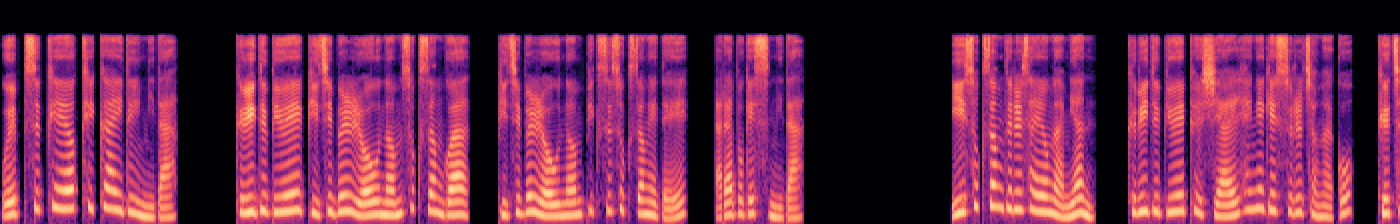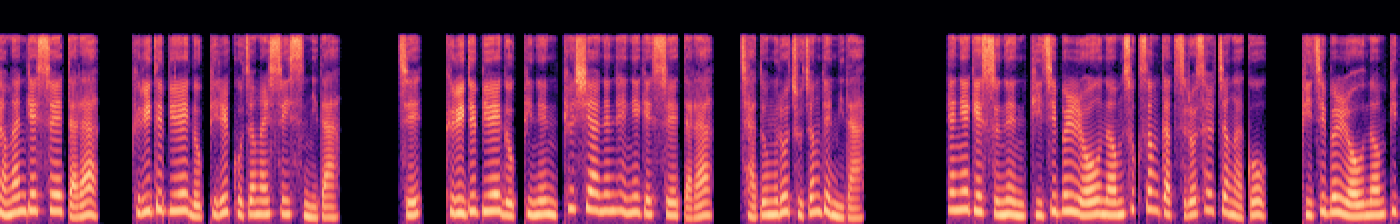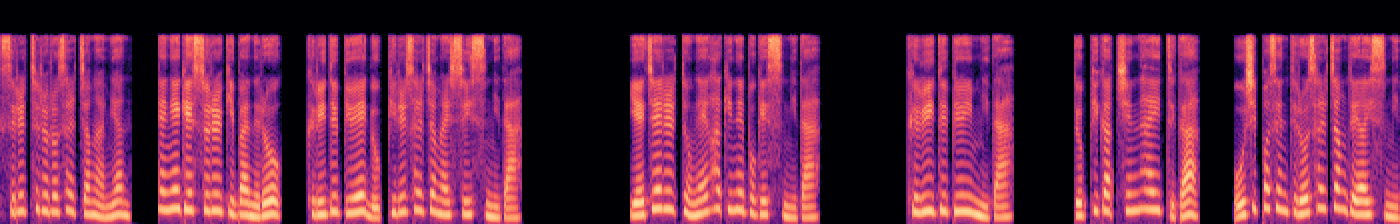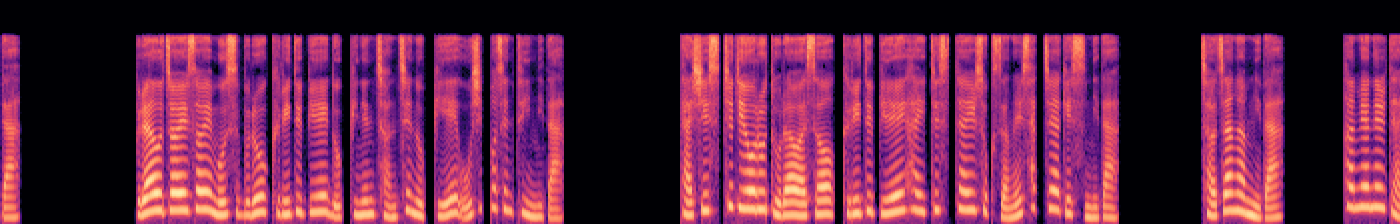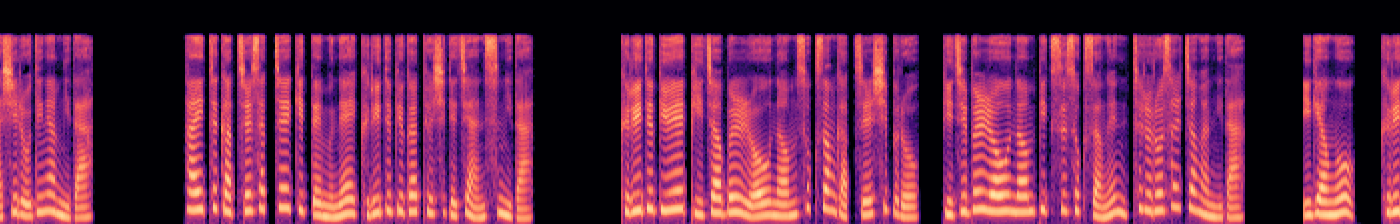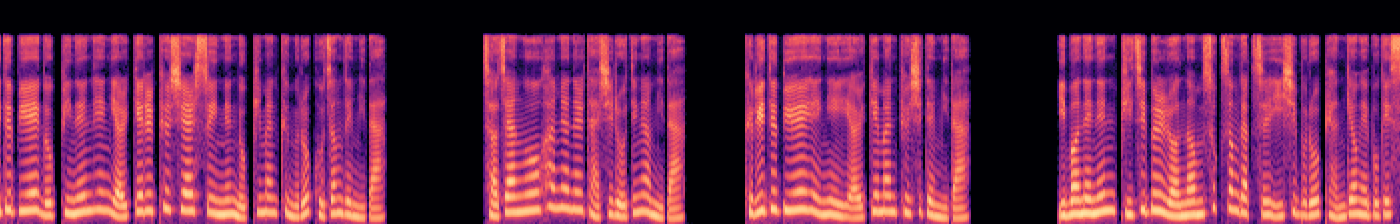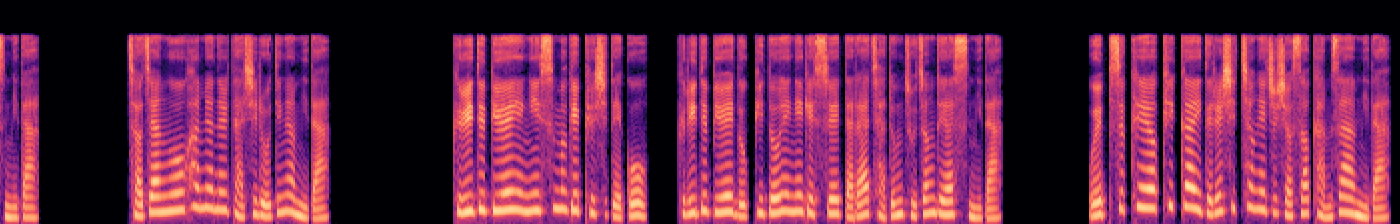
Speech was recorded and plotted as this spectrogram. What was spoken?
웹스퀘어 quick guide입니다. gridView의 visibleRowNum 속성과 visibleRowNumFix 속성에 대해 알아보겠습니다. 이 속성들을 사용하면 gridView에 표시할 행의 개수를 정하고 그 정한 개수에 따라 gridView의 높이를 고정할 수 있습니다. 즉, gridView의 높이는 표시하는 행의 개수에 따라 자동으로 조정됩니다. 행의 개수는 visibleRowNum 속성 값으로 설정하고 visibleRowNumFix를 true로 설정하면 행의 개수를 기반으로 gridView의 높이를 설정할 수 있습니다. 예제를 통해 확인해 보겠습니다. gridView입니다. 높이 값인 height가 50%로 설정되어 있습니다. 브라우저에서의 모습으로 gridView의 높이는 전체 높이의 50%입니다. 다시 스튜디오로 돌아와서 gridView의 height 스타일 속성을 삭제하겠습니다. 저장합니다. 화면을 다시 로딩합니다. height 값을 삭제했기 때문에 gridView가 표시되지 않습니다. gridView의 visibleRowNum 속성 값을 10으로 visibleRowNumFix 속성은 true로 설정합니다. 이 경우 gridView의 높이는 행 10개를 표시할 수 있는 높이만큼으로 고정됩니다. 저장 후 화면을 다시 로딩합니다. gridView의 행이 10개만 표시됩니다. 이번에는 visibleRowNum 속성 값을 20으로 변경해 보겠습니다. 저장 후 화면을 다시 로딩합니다. gridView의 행이 20개 표시되고 gridView의 높이도 행의 개수에 따라 자동 조정되었습니다. 웹스퀘어 quick guide를 시청해주셔서 감사합니다.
